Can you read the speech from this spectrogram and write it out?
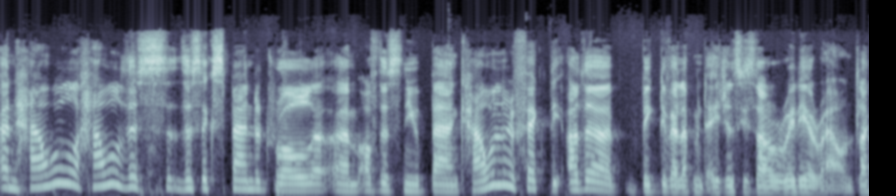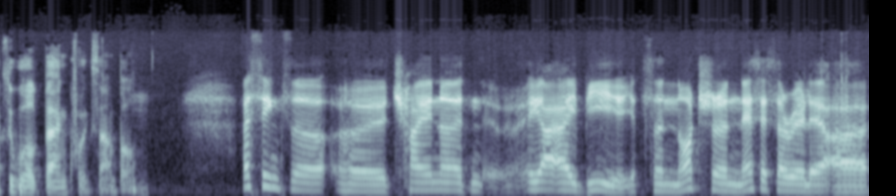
And how will how will this this expanded role um, of this new bank how will it affect the other big development agencies that are already around, like the World Bank, for example? I think the uh, China AIIB it's not necessarily a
